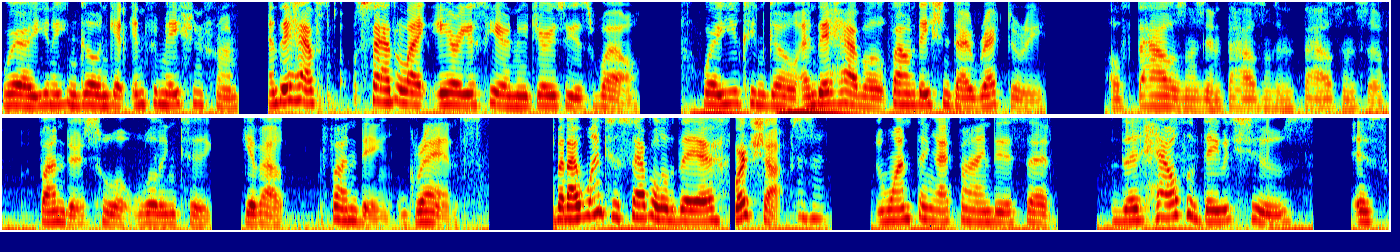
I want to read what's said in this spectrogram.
where you know you can go and get information from. And they have satellite areas here in New Jersey as well where you can go and they have a foundation directory of thousands and thousands and thousands of funders who are willing to give out funding, grants. But I went to several of their workshops. Mm-hmm. One thing I find is that the health of David Shoes is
